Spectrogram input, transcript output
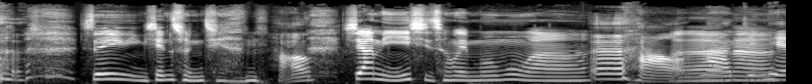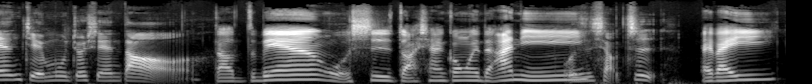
所以你先存钱，好，希望你一起成为木木啊。嗯，好，好那那今天节目就先到，到这边，我是短下工位的安我是，小智。拜拜。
